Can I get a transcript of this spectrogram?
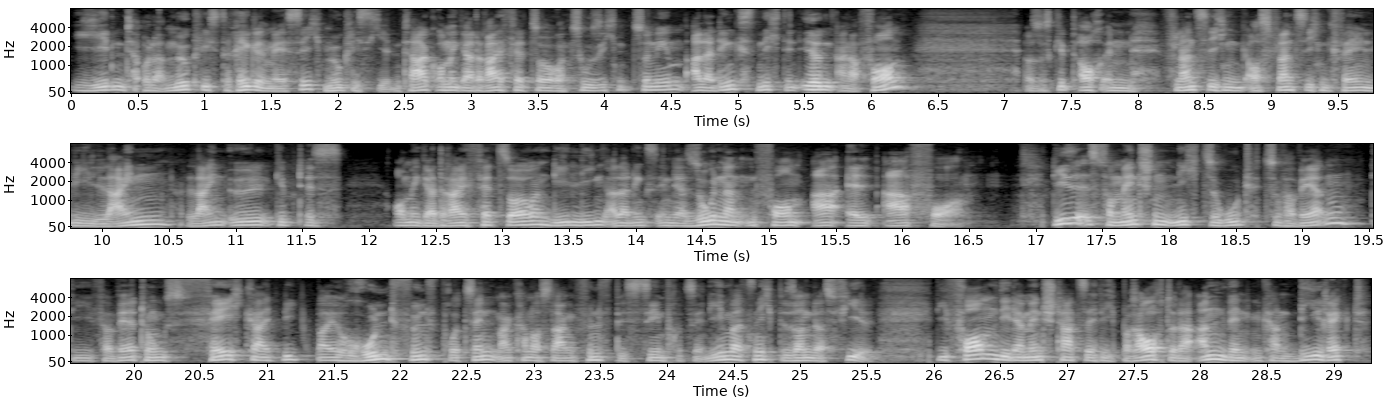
jeden Tag oder möglichst regelmäßig, möglichst jeden Tag Omega-3-Fettsäuren zu sich zu nehmen, allerdings nicht in irgendeiner Form. Also es gibt auch in pflanzlichen, aus pflanzlichen Quellen wie Lein, Leinöl gibt es Omega-3-Fettsäuren, die liegen allerdings in der sogenannten Form ALA vor. Diese ist vom Menschen nicht so gut zu verwerten. Die Verwertungsfähigkeit liegt bei rund 5%, man kann auch sagen 5 bis 10%, jedenfalls nicht besonders viel. Die Formen, die der Mensch tatsächlich braucht oder anwenden kann, direkt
